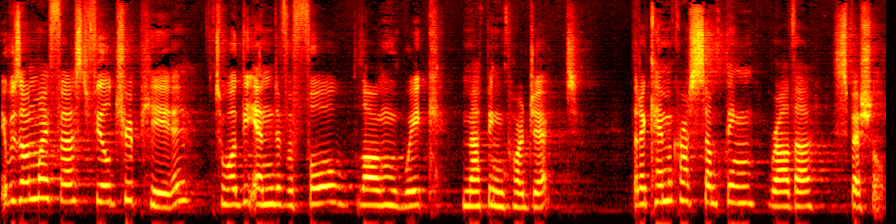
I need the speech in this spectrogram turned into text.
It was on my first field trip here, toward the end of a four long week mapping project, that I came across something rather special.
